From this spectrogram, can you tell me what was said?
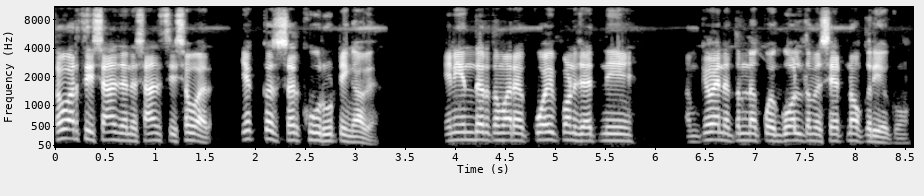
સવારથી સાંજ અને સાંજથી સવાર એક જ સરખું રૂટિંગ આવે. એની અંદર તમારે કોઈ પણ જાતની, આમ કહેવાય ને, તમને કોઈ ગોલ તમે સેટ ન કરી શકો.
